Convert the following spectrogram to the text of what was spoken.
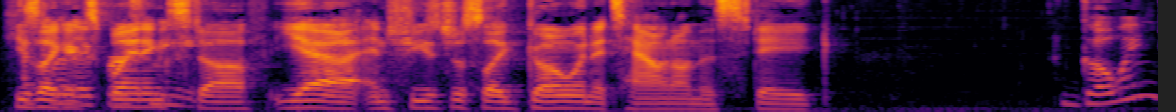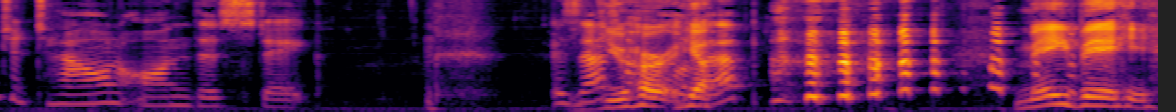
He's That's like where they first explaining stuff. Yeah, and she's just like going to town on this steak. Going to town on this steak. Is that You heard- yeah. Maybe.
